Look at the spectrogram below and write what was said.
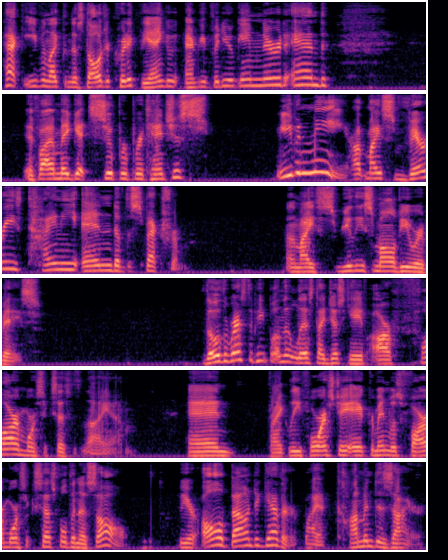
heck, even like the nostalgia critic, the angry, angry video game nerd, and if I may get super pretentious, even me at my very tiny end of the spectrum, on my really small viewer base. Though the rest of the people on the list I just gave are far more successful than I am, and Frankly, Forrest J. Ackerman was far more successful than us all. We are all bound together by a common desire.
